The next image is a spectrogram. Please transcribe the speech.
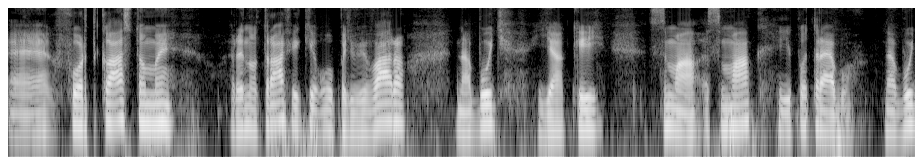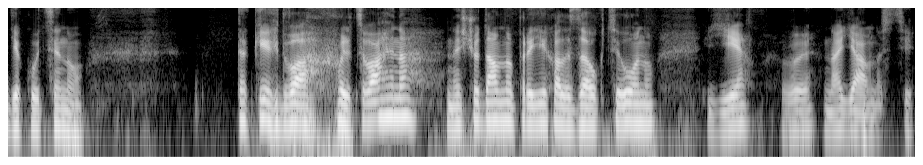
е, Ford Custom, Renault Trafic, Opel Vivaro на будь-який смак і потребу, на будь-яку ціну. Таких два Volkswagen нещодавно приїхали з аукціону, є в наявності.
